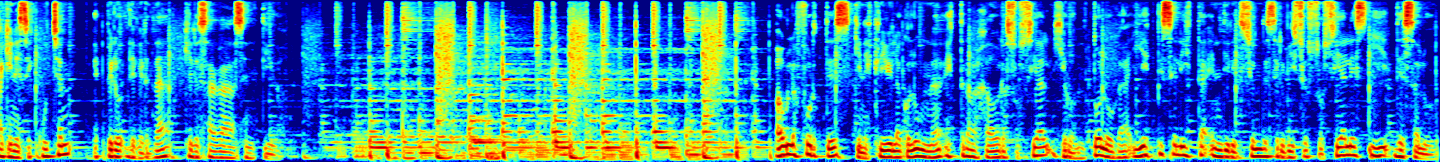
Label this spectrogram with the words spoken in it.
a quienes escuchan, espero de verdad que les haga sentido. Paula Fortes, quien escribe la columna, es trabajadora social, gerontóloga y especialista en dirección de servicios sociales y de salud.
